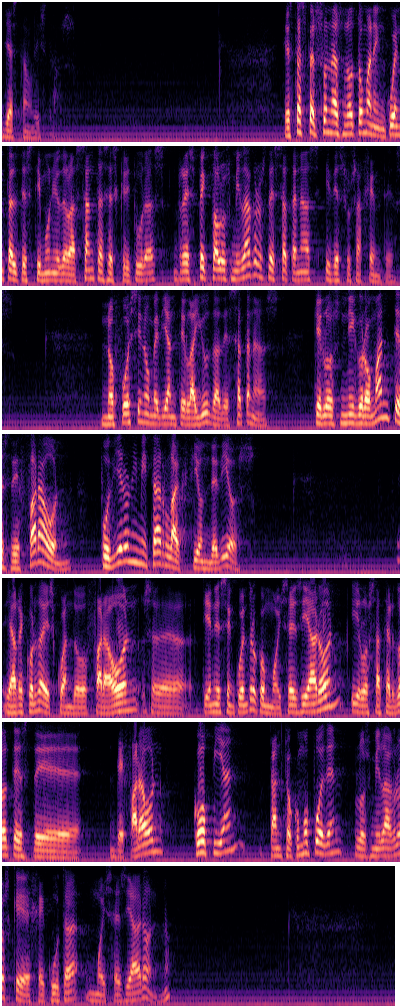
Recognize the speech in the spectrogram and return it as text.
Ya están listos. Estas personas no toman en cuenta el testimonio de las Santas Escrituras respecto a los milagros de Satanás y de sus agentes. No fue sino mediante la ayuda de Satanás que los nigromantes de Faraón pudieron imitar la acción de Dios. Ya recordáis, cuando Faraón eh, tiene ese encuentro con Moisés y Aarón, y los sacerdotes de, de Faraón copian, tanto como pueden, los milagros que ejecuta Moisés y Aarón. ¿no?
